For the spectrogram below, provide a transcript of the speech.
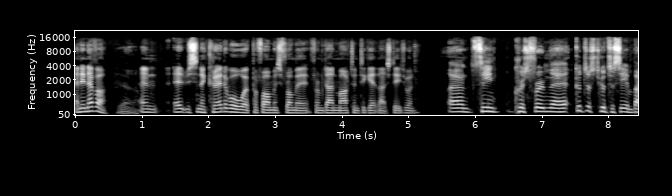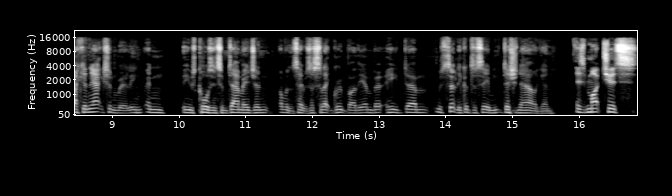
and they never. Yeah. And it was an incredible uh, performance from uh, from Dan Martin to get that stage win. And seeing Chris Froome there, good, just good to see him back in the action, really. And he was causing some damage, and I wouldn't say it was a select group by the end, but he'd um, it was certainly good to see him dishing out again. as much as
